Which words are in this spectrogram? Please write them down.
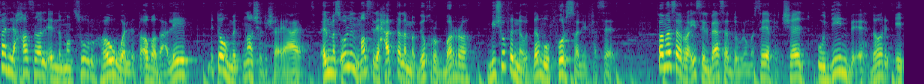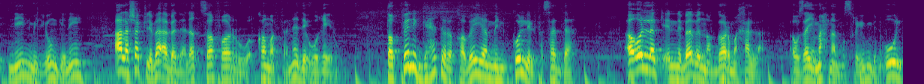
فاللي حصل إن منصور هو اللي اتقبض عليه بتهمه نشر شائعات. المسؤول المصري حتى لما بيخرج بره بيشوف إن قدامه فرصة للفساد. فمثلا رئيس البعثة الدبلوماسية في تشاد أدين بإهدار 2 مليون جنيه على شكل بقى بدلات سفر وإقامة في فنادق وغيره. طب فين الجهات الرقابية من كل الفساد ده؟ أقول لك إن باب النجار مخلع أو زي ما إحنا المصريين بنقول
